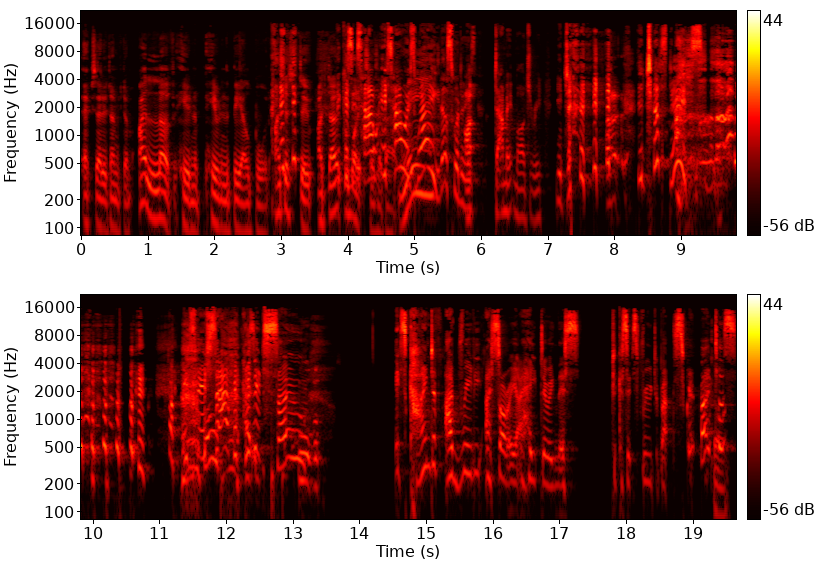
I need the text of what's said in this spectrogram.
episode of Dum Dum. I love hearing hearing the BL board. I just do. I don't because know what it's it how it's how it's way. That's what it is. I- Damn it, Marjorie! It just, uh, it just is. it's, it's oh, sad because it's so. It's kind of. I really. I sorry. I hate doing this because it's rude about the script writers.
